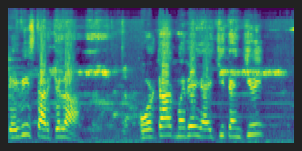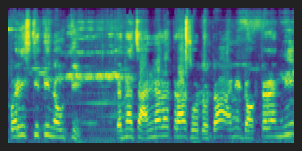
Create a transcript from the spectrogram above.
तेवीस तारखेला कोर्टामध्ये यायची त्यांची परिस्थिती नव्हती. त्यांना चालण्याला त्रास होत होता आणि डॉक्टरांनी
